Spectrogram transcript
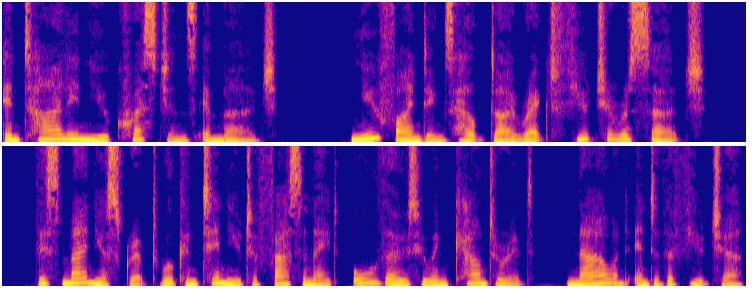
entirely new questions emerge. New findings help direct future research. This manuscript will continue to fascinate all those who encounter it, now and into the future,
